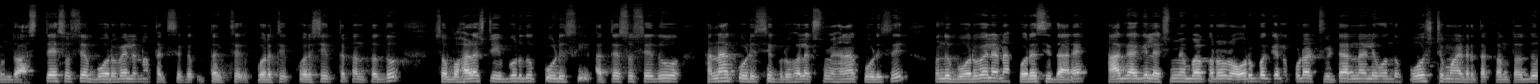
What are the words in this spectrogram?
ಒಂದು ಅಷ್ಟೇ ಸೊಸೆ ಬೋರ್ವೆಲ್ ಅನ್ನ ತಗ್ಸಿ ತಗ್ಸಿ ಕೊರಸಿ ಕೊರೆಸಿರ್ತಕ್ಕಂಥದ್ದು. ಸೊ, ಬಹಳಷ್ಟು ಇಬ್ಬರದು ಕೂಡಿಸಿ, ಅತ್ತೆ ಸೊಸೆದು ಹಣ ಕೂಡಿಸಿ, ಗೃಹಲಕ್ಷ್ಮಿ ಹಣ ಕೂಡಿಸಿ ಒಂದು ಬೋರ್ವೆಲ್ ಅನ್ನ ಕೊರೆಸಿದ್ದಾರೆ. ಹಾಗಾಗಿ ಲಕ್ಷ್ಮೀ ಹೆಬ್ಬಾಳ್ಕರ್ ಅವರು ಅವ್ರ ಬಗ್ಗೆನೂ ಕೂಡ ಟ್ವಿಟರ್ನಲ್ಲಿ ಒಂದು ಪೋಸ್ಟ್ ಮಾಡಿರ್ತಕ್ಕಂಥದ್ದು.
